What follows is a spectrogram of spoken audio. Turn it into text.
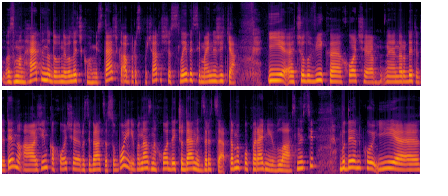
з Мангеттена до невеличкого містечка, аби розпочати щасливе сімейне життя. І е, чоловік е, хоче е, народити дитину, а жінка хоче розібратися з собою, і вона знаходить щоденник з рецептами попередньої власниці будинку. І е,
